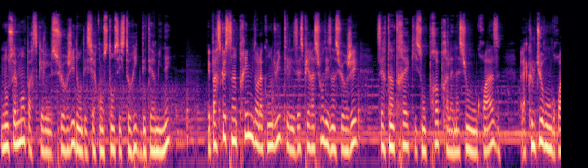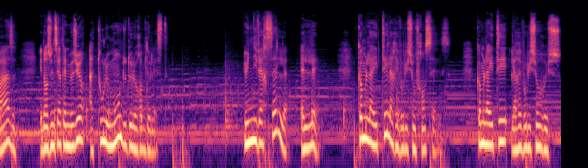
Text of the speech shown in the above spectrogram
non seulement parce qu'elle surgit dans des circonstances historiques déterminées, mais parce que s'impriment dans la conduite et les aspirations des insurgés certains traits qui sont propres à la nation hongroise, à la culture hongroise, et dans une certaine mesure à tout le monde de l'Europe de l'Est. Universelle, elle l'est, comme l'a été la Révolution française, comme l'a été la Révolution russe,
